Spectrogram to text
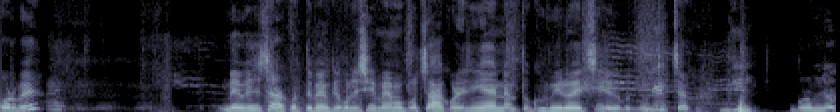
করবে। ম্যাম গেছে চা করতে ম্যামকে বলেছি ম্যাম ওপর চা করে নিয়ে আনাম তো ঘুমিয়ে রয়েছি। চা গরম জল।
